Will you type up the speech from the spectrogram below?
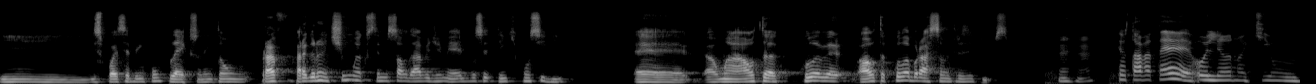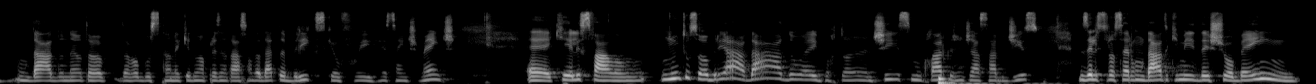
e isso pode ser bem complexo, né? Então, para garantir um ecossistema saudável de ML, você tem que conseguir é, uma alta, alta colaboração entre as equipes. Uhum. Eu estava até olhando aqui um, um dado, né? Eu estava buscando aqui numa apresentação da Databricks que eu fui recentemente, é, que eles falam muito sobre ah, dado é importantíssimo, claro que a gente já sabe disso, mas eles trouxeram um dado que me deixou bem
